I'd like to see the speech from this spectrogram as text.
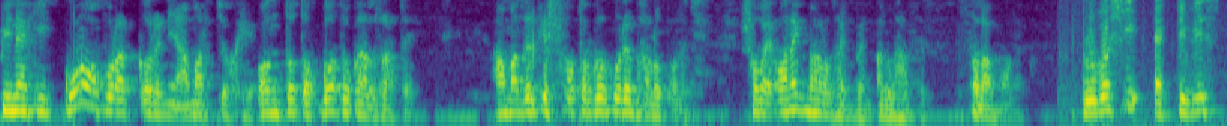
পিনাকি কোনো অপরাধ করেনি আমার চোখে অন্তত গতকাল রাতে। আমাদেরকে সতর্ক করে ভালো করেছে। সবাই অনেক ভালো থাকবেন। আল্লাহ হাফেজ। সালাম আলাইকুম। প্রবাসী অ্যাক্টিভিস্ট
